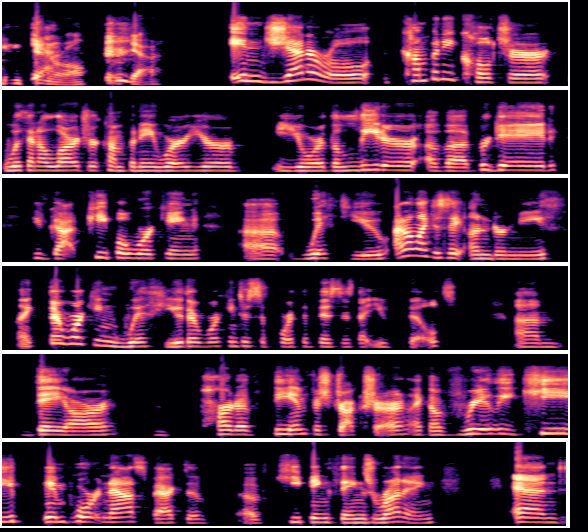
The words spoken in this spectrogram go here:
in yeah. general yeah in general, company culture within a larger company where you're you're the leader of a brigade, you've got people working uh, with you. I don't like to say underneath; like they're working with you. They're working to support the business that you've built. Um, they are part of the infrastructure, like a really key, important aspect of of keeping things running. And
